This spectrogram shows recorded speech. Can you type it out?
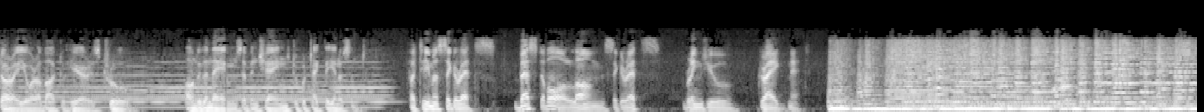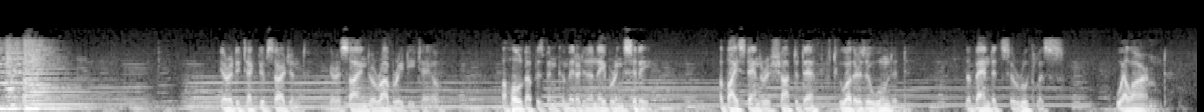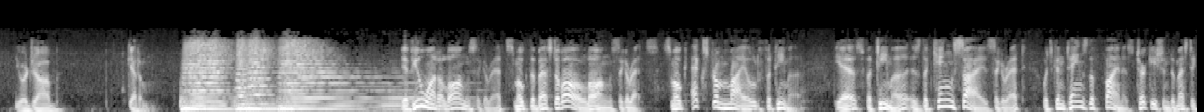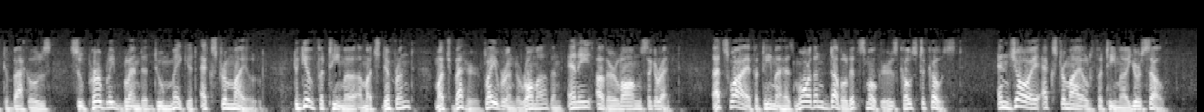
story you are about to hear is true. Only the names have been changed to protect the innocent. Fatima Cigarettes, best of all long cigarettes, brings you Dragnet. You're a detective sergeant. You're assigned to a robbery detail. A holdup has been committed in a neighboring city. A bystander is shot to death. Two others are wounded. The bandits are ruthless, well armed. Your job? Get 'em. If you want a long cigarette, smoke the best of all long cigarettes. Smoke extra mild Fatima. Yes, Fatima is the king size cigarette which contains the finest Turkish and domestic tobaccos superbly blended to make it extra mild, to give Fatima a much different, much better flavor and aroma than any other long cigarette. That's why Fatima has more than doubled its smokers coast to coast. Enjoy extra mild Fatima yourself.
